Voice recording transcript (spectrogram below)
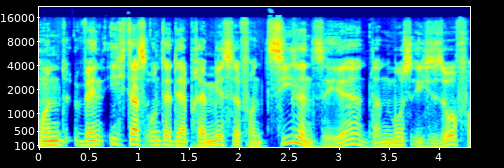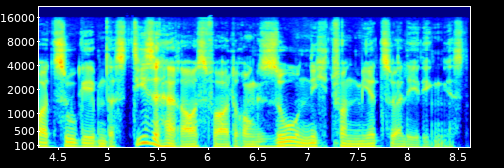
Und wenn ich das unter der Prämisse von Zielen sehe, dann muss ich sofort zugeben, dass diese Herausforderung so nicht von mir zu erledigen ist.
